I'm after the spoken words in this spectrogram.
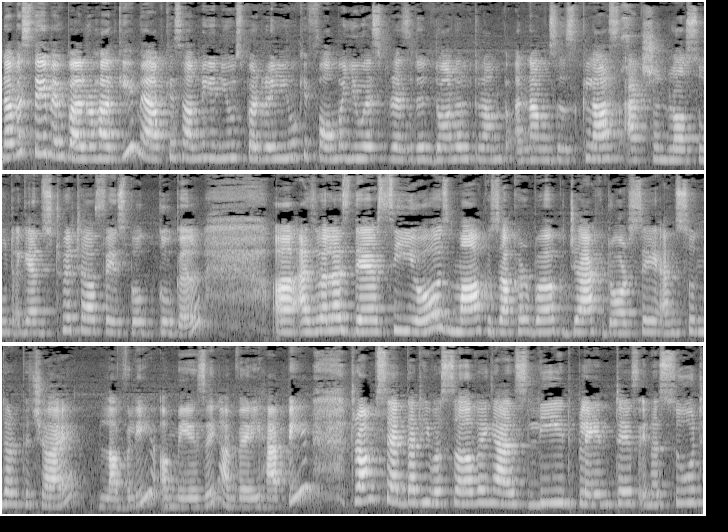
नमस्ते, मैं इम्पाल रहातगी मैं आपके सामने ये न्यूज़ पढ़ रही हूँ कि former US president Donald Trump announces class action lawsuit against Twitter Facebook Google as well as their CEOs Mark Zuckerberg Jack Dorsey and Sundar Pichai Lovely, amazing. I'm very happy. Trump said that he was serving as lead plaintiff in a suit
